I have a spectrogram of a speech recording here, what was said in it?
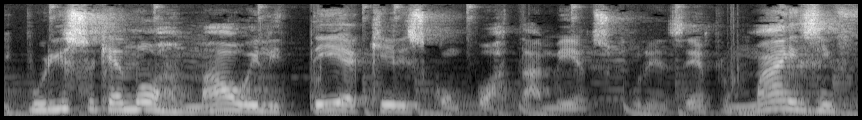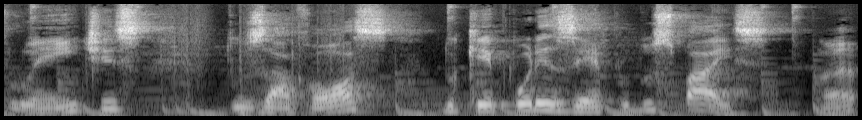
E por isso que é normal ele ter aqueles comportamentos, por exemplo, mais influentes dos avós do que, por exemplo, dos pais. Né?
